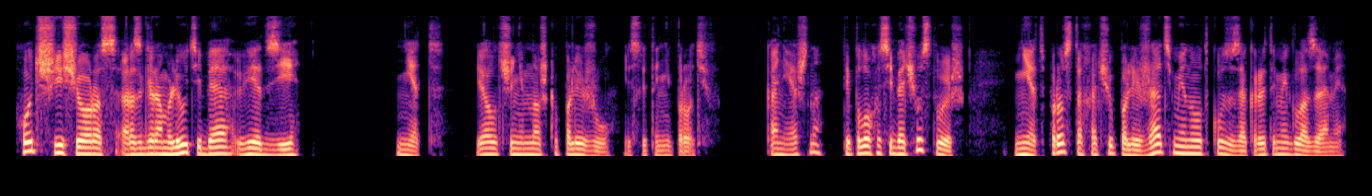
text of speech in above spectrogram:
«Хочешь еще раз разгромлю тебя, Ветзи?» «Нет, я лучше немножко полежу, если ты не против». «Конечно. Ты плохо себя чувствуешь?» «Нет, просто хочу полежать минутку с закрытыми глазами».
